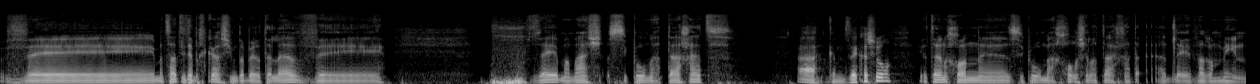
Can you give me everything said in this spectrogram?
ומצאתי את המחקר שהיא מדברת עליו, וזה ממש סיפור מהתחת. אה, גם זה קשור? יותר נכון, אה, סיפור מהחור של התחת עד לאיבר המין.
